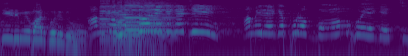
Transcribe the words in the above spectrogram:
কিড়মি বার করে দেবো। আমি এত রেগে গেছি আমি রেগে পুরো বম হয়ে গেছি।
